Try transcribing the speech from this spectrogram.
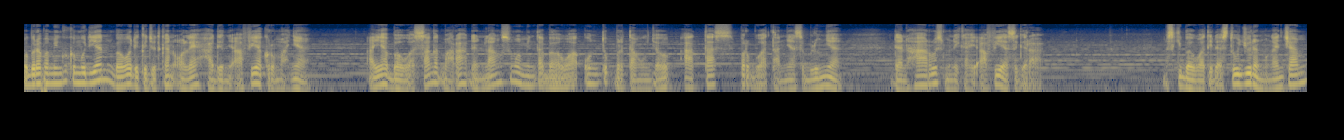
Beberapa minggu kemudian, Bawa dikejutkan oleh hadirnya Afia ke rumahnya. Ayah Bawa sangat marah dan langsung meminta Bawa untuk bertanggung jawab atas perbuatannya sebelumnya dan harus menikahi Afia segera. Meski Bawa tidak setuju dan mengancam,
